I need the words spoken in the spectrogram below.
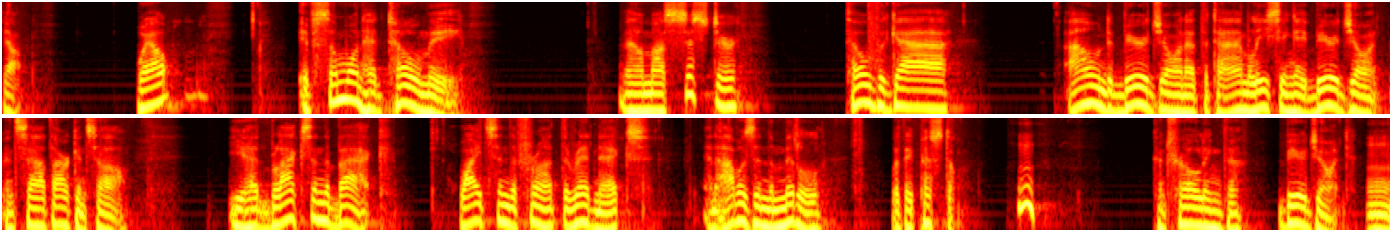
Yeah. Well, if someone had told me, now my sister told the guy I owned a beer joint at the time, leasing a beer joint in South Arkansas. You had blacks in the back, whites in the front, the rednecks, and I was in the middle with a pistol, hmm. controlling the beer joint. Hmm.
